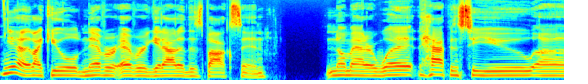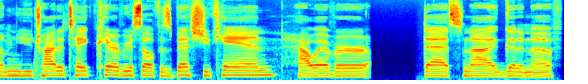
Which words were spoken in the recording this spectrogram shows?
yeah, like you'll never ever get out of this box. And no matter what happens to you, um, you try to take care of yourself as best you can. However, that's not good enough.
